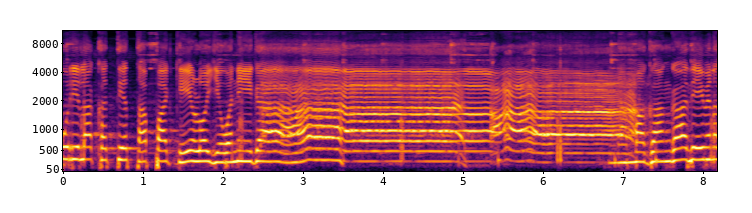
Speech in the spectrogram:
ಉರಿಲ ಕತ್ತೆ ತಪ್ಪ ಕೇಳೋ ಇವನೀಗ. ನಮ್ಮ ಗಂಗಾದೇವಿನ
